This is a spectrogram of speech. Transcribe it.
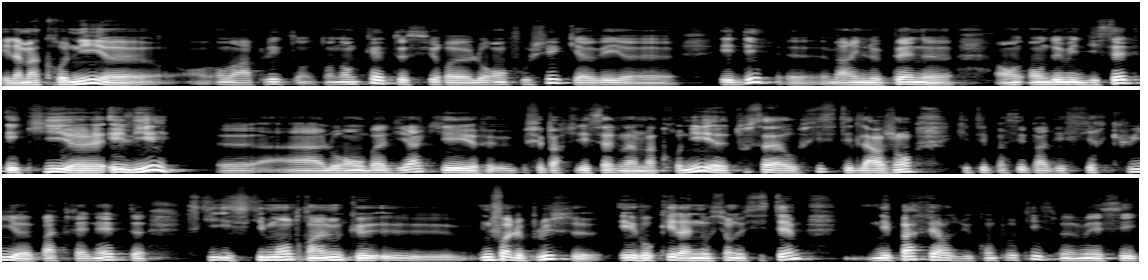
la Macronie, euh, on va rappeler ton, enquête sur euh, Laurent Fouché qui avait aidé Marine Le Pen en, en, 2017 et qui est lié à Laurent Obadia, qui fait partie des cercles de la Macronie. Tout ça aussi, c'était de l'argent qui était passé par des circuits pas très nets, ce qui, ce qui montre quand même que, une fois de plus, évoquer la notion de système n'est pas faire du complotisme, mais c'est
